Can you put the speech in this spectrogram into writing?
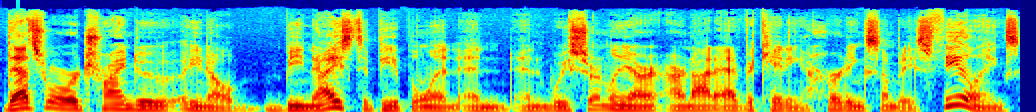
that's where we're trying to you know be nice to people, and and and we certainly are are not advocating hurting somebody's feelings.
